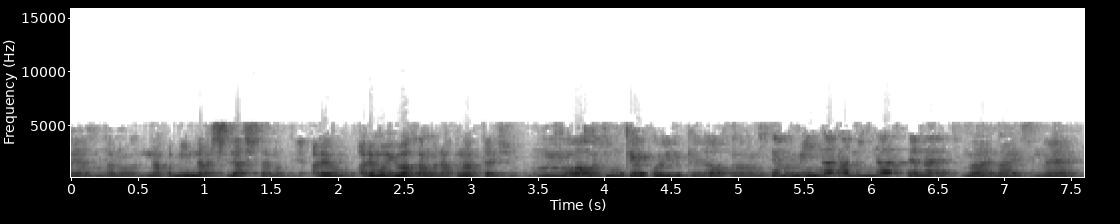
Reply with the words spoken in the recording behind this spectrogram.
流行ったの、なんかみんながしだしたのってあれあれも違和感がなくなったでしょ。うんまあ、うちも結構いるけど、うん。でもみんながみんなってないないないですね。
